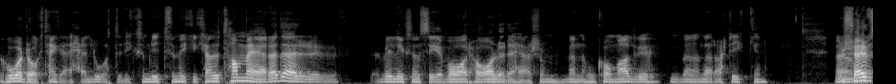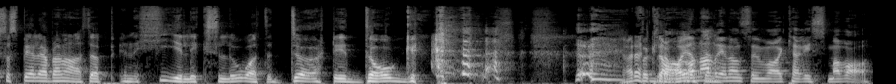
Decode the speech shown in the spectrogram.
hårdrock tänkte jag, det här låter liksom lite för mycket. Kan du ta med det där? Jag vill liksom se var har du det här som, men hon kom aldrig med den där artikeln. Men själv så spelar jag bland annat upp en Helix-låt, Dirty Dog. Jag är rätt bra Förklarade hon egentligen. aldrig någonsin vad karisma var?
